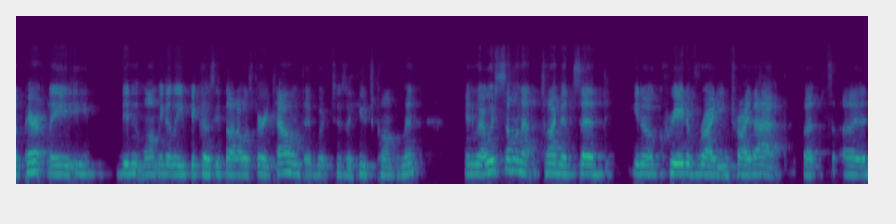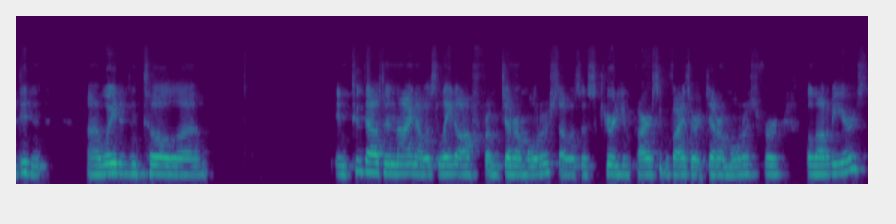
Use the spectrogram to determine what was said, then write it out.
apparently he didn't want me to leave because he thought i was very talented which is a huge compliment. Anyway i wish someone at the time had said you know creative writing try that but uh, i didn't. I waited until uh, in 2009, I was laid off from General Motors. I was a security and fire supervisor at General Motors for a lot of years.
